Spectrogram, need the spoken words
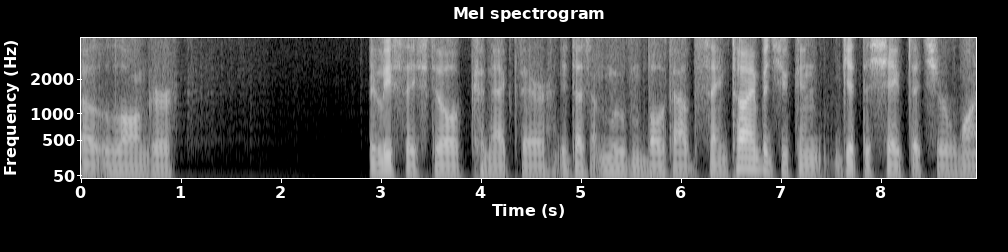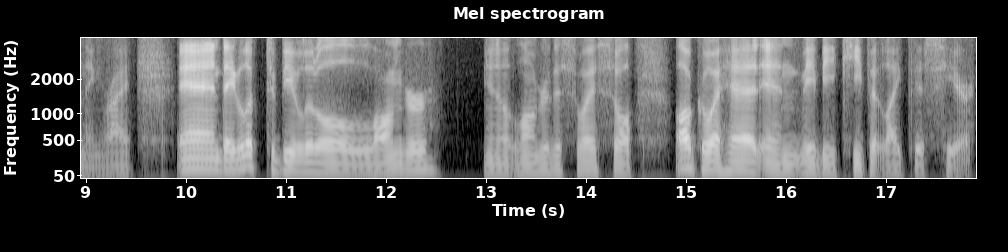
uh, longer. At least they still connect there. It doesn't move them both out at the same time, but you can get the shape that you're wanting, right? And they look to be a little longer, you know, longer this way. So I'll go ahead and maybe keep it like this here,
